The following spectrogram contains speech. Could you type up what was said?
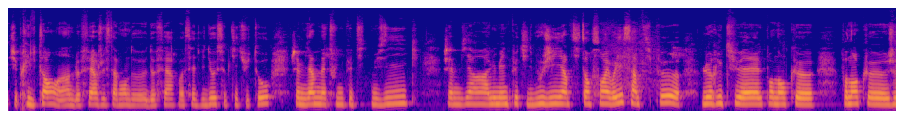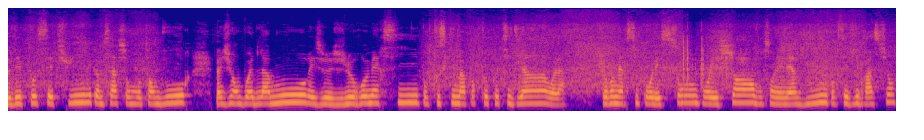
j'ai pris le temps hein, de le faire juste avant de, de, faire cette vidéo, ce petit tuto. J'aime bien me mettre une petite musique, j'aime bien allumer une petite bougie, un petit encens. Et vous voyez, c'est un petit peu euh, le rituel pendant que pendant que je dépose cette huile comme ça sur mon tambour. Bah, je lui envoie de l'amour et je, je, le remercie pour tout ce qu'il m'apporte au quotidien. Voilà, Je remercie pour les sons, pour les chants, pour son énergie, pour ses vibrations.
